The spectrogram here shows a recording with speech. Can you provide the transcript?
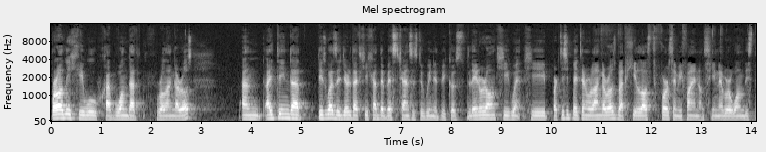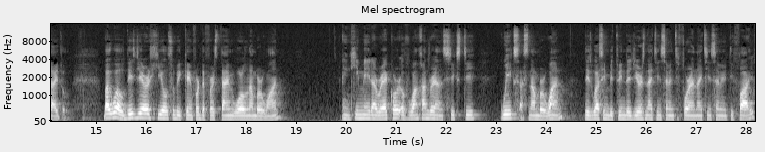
probably he will have won that Roland Garros. And I think that this was the year that he had the best chances to win it because later on he went he participated in Roland Garros but he lost four semifinals. He never won this title. But well, this year he also became for the first time world number 1 and he made a record of 160 weeks as number 1. This was in between the years 1974 and 1975.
